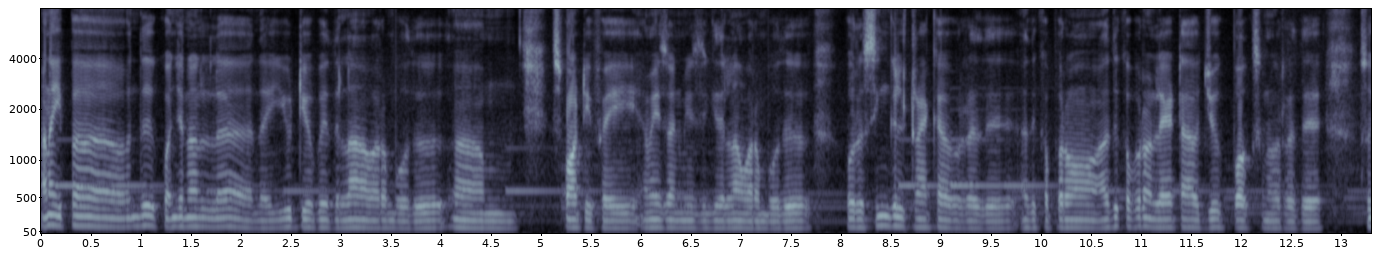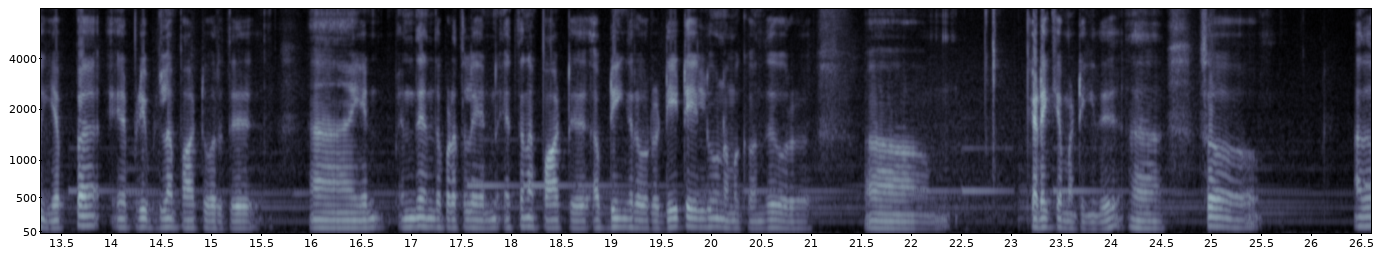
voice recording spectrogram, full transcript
ஆனால் இப்போ வந்து கொஞ்ச நாளில் இந்த யூடியூப் இதெல்லாம் வரும்போது ஸ்பாட்டிஃபை அமேசான் மியூசிக் இதெல்லாம் வரும்போது ஒரு சிங்கிள் ட்ராக்காக வர்றது அதுக்கப்புறம் அதுக்கப்புறம் லேட்டாக ஜூக் பாக்ஸ்னு வர்றது ஸோ எப்போ எப்படி இப்படிலாம் பாட்டு வருது? என் எந்த எந்த படத்தில் என் எத்தனை பாட்டு அப்படிங்கிற ஒரு டீட்டெயிலும் நமக்கு வந்து ஒரு கிடைக்க மாட்டேங்குது. ஸோ அதை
